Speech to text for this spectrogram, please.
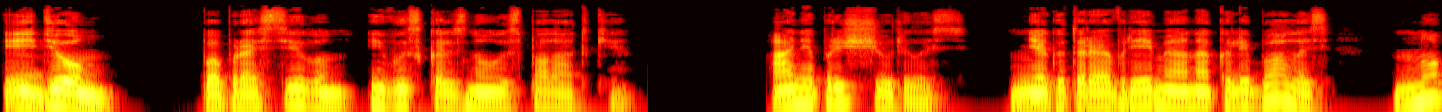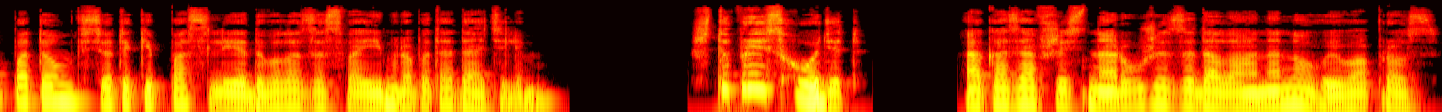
«Идем», — попросил он и выскользнул из палатки. Аня прищурилась. Некоторое время она колебалась, но потом все-таки последовала за своим работодателем. «Что происходит?» Оказавшись снаружи, задала она новый вопрос.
